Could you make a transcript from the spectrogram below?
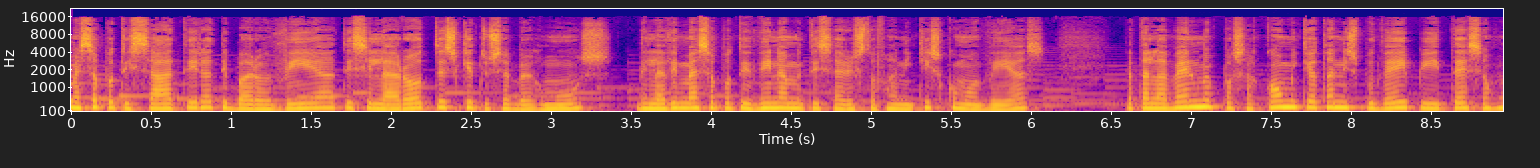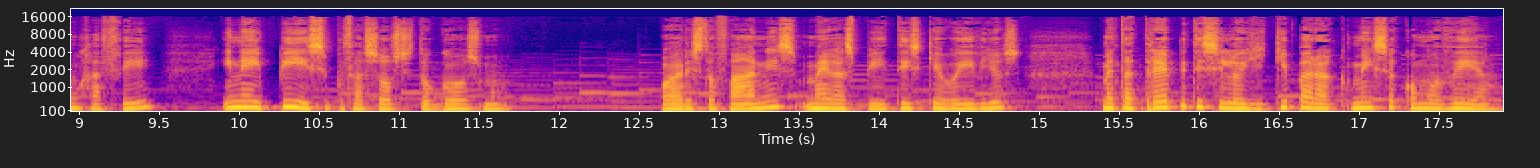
Μέσα από τη σάτυρα, την παροδία, τις ηλαρότητες και τους εμπεγμούς, δηλαδή μέσα από τη δύναμη της αριστοφανικής κομμωδίας, καταλαβαίνουμε πως ακόμη και όταν οι σπουδαίοι ποιητές έχουν χαθεί, είναι η ποίηση που θα σώσει τον κόσμο. Ο Αριστοφάνης, μέγας ποιητής και ο ίδιος, μετατρέπει τη συλλογική παρακμή σε κομμωδία.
